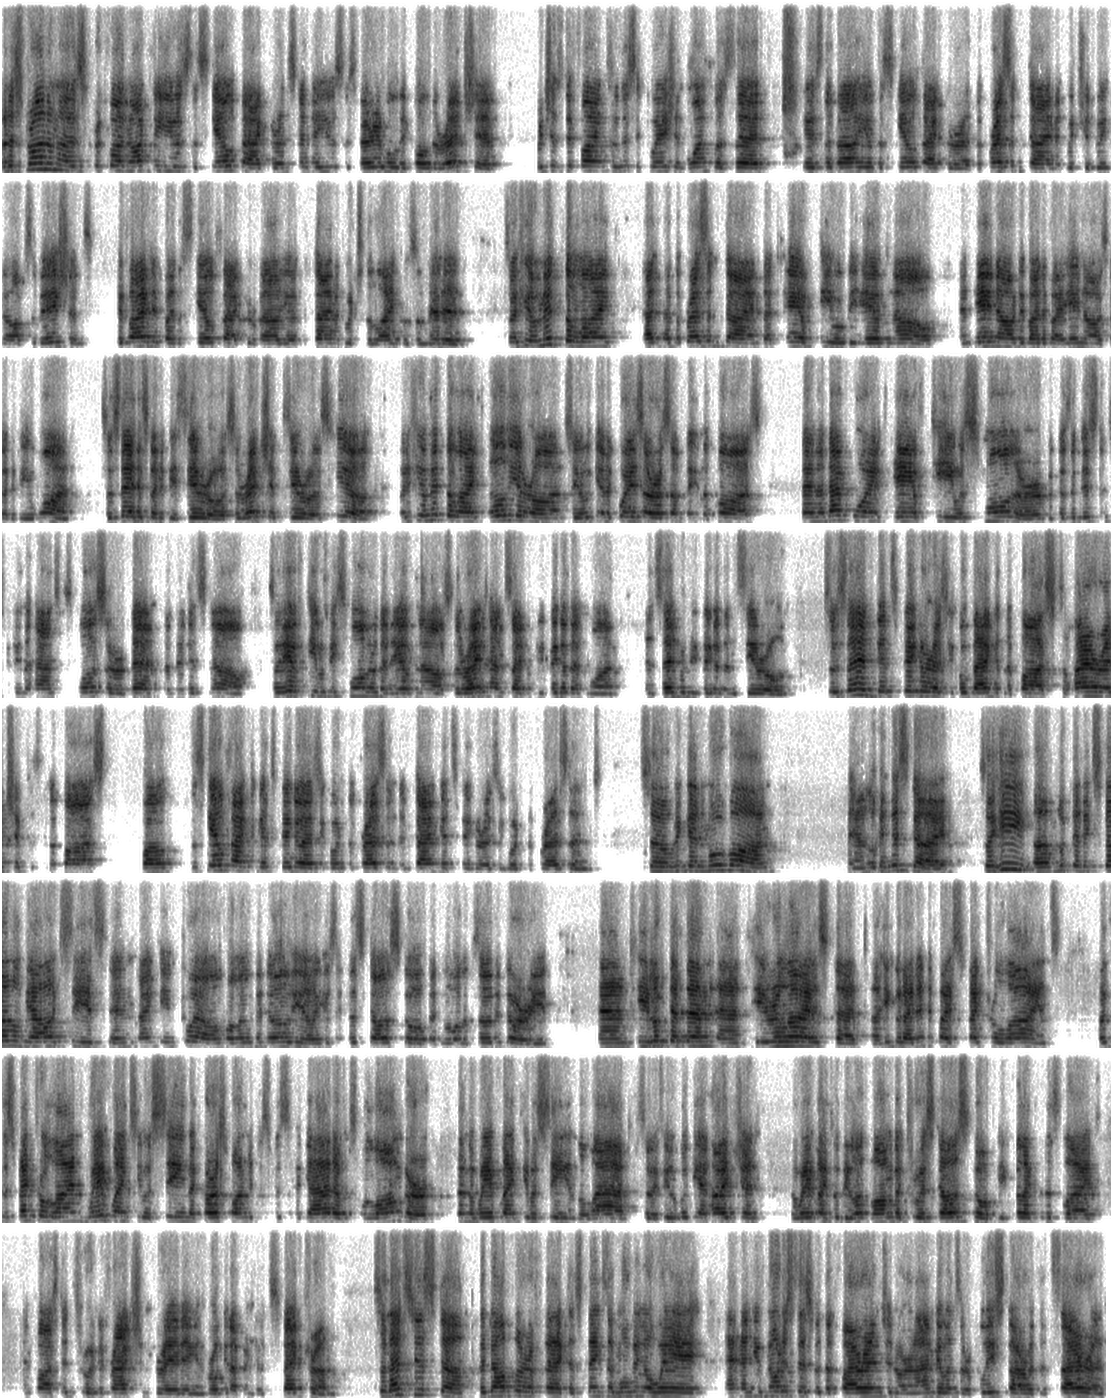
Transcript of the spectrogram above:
But astronomers prefer not to use the scale factor. Instead, they use this variable they call the redshift. which is defined through this equation, 1 plus z is the value of the scale factor at the present time at which you're doing the observations, divided by the scale factor value at the time at which the light was emitted. So if you emit the light at, at the present time, that A of t will be A of now, and A now divided by A now is going to be 1. So Z is going to be 0. So redshift 0 is here. But if you emit the light earlier on, so you get a quasar or something in the past, then at that point, A of t was smaller because the distance between the hands is closer then than it is now. So A of t would be smaller than A of now. So the right-hand side would be bigger than 1, and Z would be bigger than 0. So Z gets bigger as you go back in the past. So higher redshift is in the past, while the scale factor gets bigger as you go to the present and time gets bigger as you go to the present. So we can move on and look at this guy. So he um, looked at external galaxies in 1912, a little bit earlier, using this telescope at Lowell Observatory. And he looked at them and he realized that uh, he could identify spectral lines but the spectral line wavelengths he was seeing that corresponded to specific atoms were longer than the wavelength he was seeing in the lab. So if you're looking at hydrogen, the wavelength would be longer through his telescope. He collected this light and passed it through a diffraction grating and broke it up into its spectrum. So that's just uh, the Doppler effect as things are moving away. And, and you've noticed this with a fire engine or an ambulance or a police car with its siren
